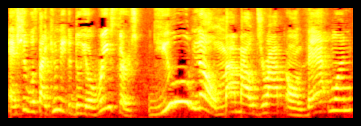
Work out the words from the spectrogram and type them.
And she was like, you need to do your research. You know my mouth dropped on that one.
